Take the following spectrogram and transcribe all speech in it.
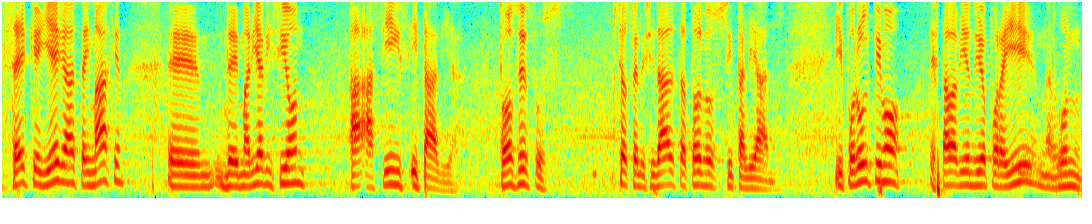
sé que llega esta imagen eh, de María Visión a Asís, Italia. Entonces, pues muchas felicidades a todos los italianos. Y por último, estaba viendo yo por ahí, en algún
